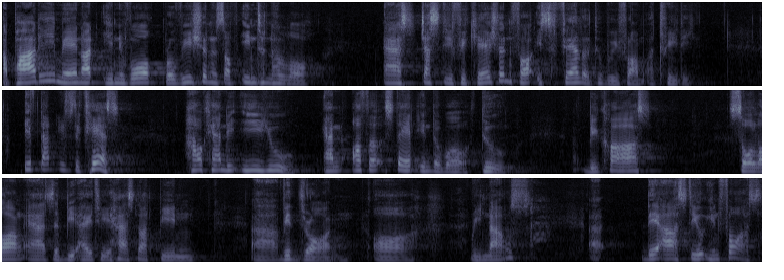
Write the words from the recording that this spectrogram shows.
a party may not invoke provisions of internal law as justification for its failure to reform a treaty. If that is the case, how can the EU and other states in the world do? Because so long as the BIT has not been uh, withdrawn or renounced, uh, they are still in force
